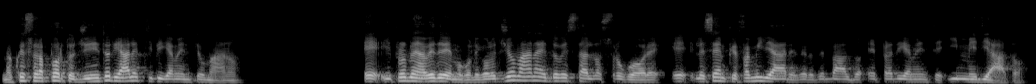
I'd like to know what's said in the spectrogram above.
ma questo rapporto genitoriale è tipicamente umano. E il problema, vedremo, con l'ecologia umana è dove sta il nostro cuore. E l'esempio familiare, vero Tebaldo, è praticamente immediato.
